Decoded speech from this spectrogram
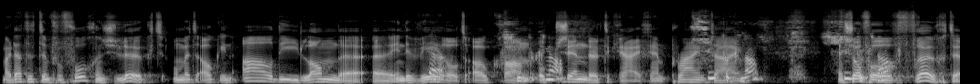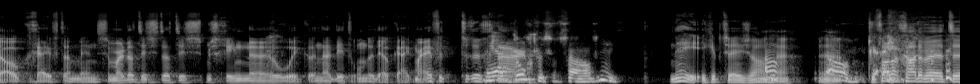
maar dat het hem vervolgens lukt om het ook in al die landen eh, in de wereld... ook gewoon op zender te krijgen en primetime. En zoveel vreugde ook geeft aan mensen. Maar dat is, dat is misschien eh, hoe ik naar dit onderdeel kijk. Maar even terug Maar naar... dochters of zo, of niet? Nee, ik heb twee zonen. Oh. Ja. Oh. Toevallig hadden we het, eh,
